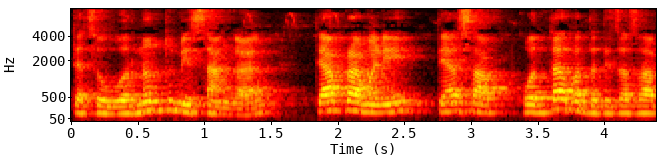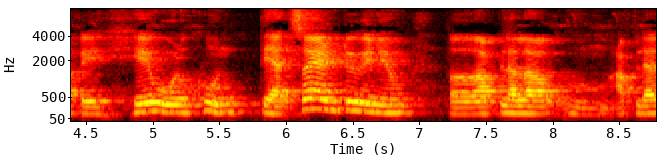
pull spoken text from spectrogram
त्याचं वर्णन तुम्ही सांगाल त्याप्रमाणे त्या साप कोणत्या पद्धतीचा साप आहे हे ओळखून त्याचं अँटीव्हेनियम आपल्याला आपल्या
